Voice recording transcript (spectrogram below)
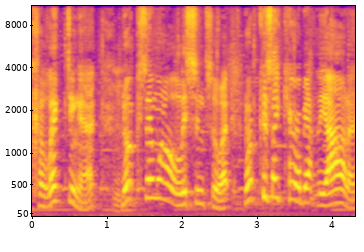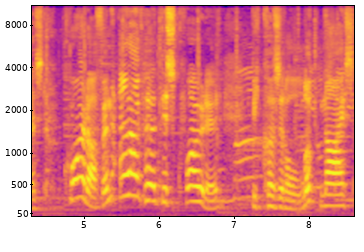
collecting it, Mm-hmm. not because they want to listen to it, not because they care about the artist. Quite often, and I've heard this quoted, because it'll look nice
